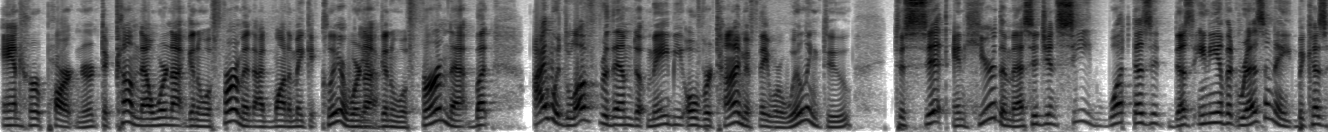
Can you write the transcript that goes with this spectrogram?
and her partner to come. Now, we're not going to affirm it. I'd want to make it clear we're not going to affirm that, but I would love for them to maybe over time, if they were willing to, to sit and hear the message and see what does it does any of it resonate? Because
